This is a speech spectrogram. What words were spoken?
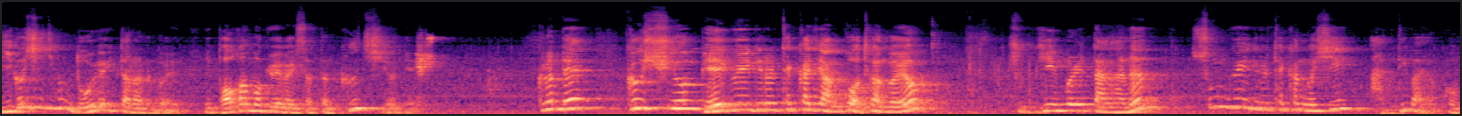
이것이 지금 놓여 있다라는 거예요. 이 버가모 교회가 있었던 그 지역에. 그런데 그 쉬운 배교의 길을 택하지 않고 어떻게 한 거예요? 죽임을 당하는 순교의 길을 택한 것이 안디바였고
